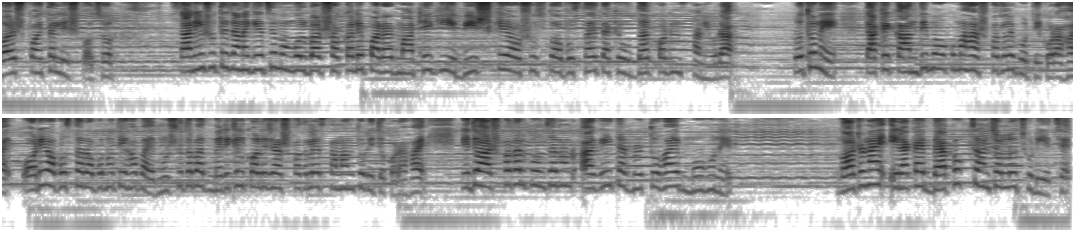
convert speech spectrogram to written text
বয়স পঁয়তাল্লিশ বছর। স্থানীয় সূত্রে জানা গিয়েছে, মঙ্গলবার সকালে পাড়ার মাঠে গিয়ে বিষকে অসুস্থ অবস্থায় তাকে উদ্ধার করেন স্থানীয়রা। প্রথমে তাকে কান্দি মহকুমা হাসপাতালে ভর্তি করা হয়। পরে অবস্থার অবনতি হওয়ায় মুর্শিদাবাদ মেডিকেল কলেজ হাসপাতালে স্থানান্তরিত করা হয়। কিন্তু হাসপাতাল পৌঁছানোর আগেই তার মৃত্যু হয় মোহনের। ঘটনায় এলাকায় ব্যাপক চাঞ্চল্য ছড়িয়েছে।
